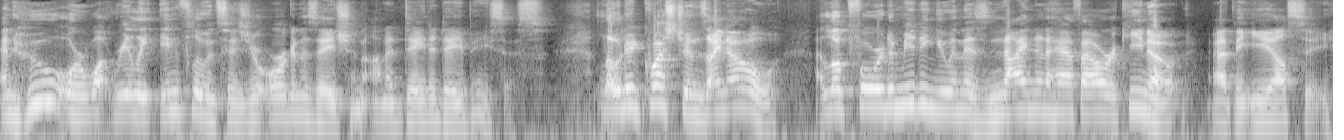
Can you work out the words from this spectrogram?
And who or what really influences your organization on a day to day basis? Loaded questions, I know. I look forward to meeting you in this nine and a half hour keynote at the ELC.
